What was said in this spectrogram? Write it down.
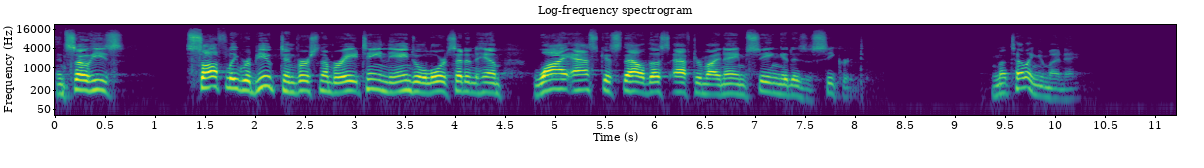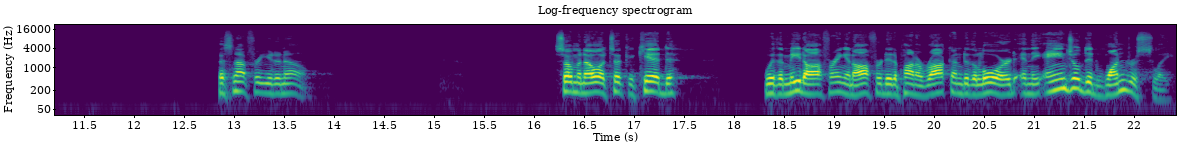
And so he's softly rebuked in verse number 18. The angel of the Lord said unto him, why askest thou thus after my name, seeing it is a secret? I'm not telling you my name. That's not for you to know. So Manoah took a kid with a meat offering and offered it upon a rock unto the Lord, and the angel did wondrously.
